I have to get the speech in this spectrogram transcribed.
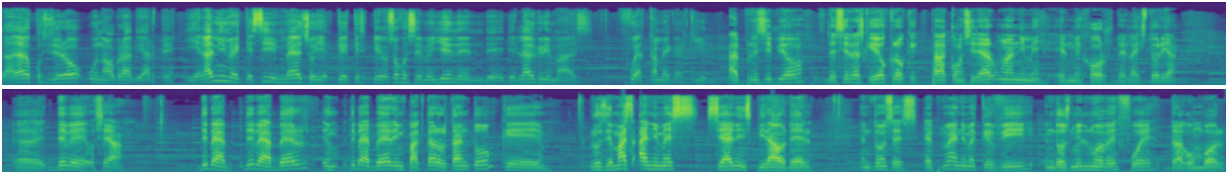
la verdad lo considero una obra de arte. Y el anime que sí me ha hecho que, que- que los ojos se me llenen de, de lágrimas fue Akame Kill. Al principio, decirles que yo creo que para considerar un anime el mejor de la historia, eh, debe, o sea, debe, debe, haber, em, debe haber impactado tanto que los demás animes se han inspirado de él. Entonces, el primer anime que vi en 2009 fue Dragon Ball.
